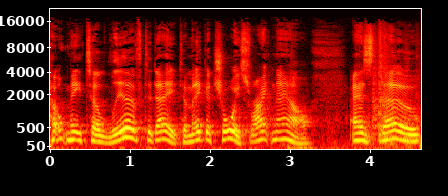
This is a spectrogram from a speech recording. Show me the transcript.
Help me to live today, to make a choice right now, as though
